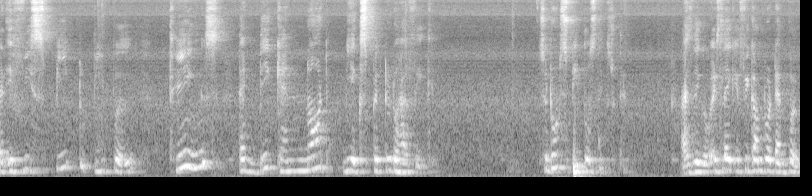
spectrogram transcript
that if we speak to people things that they cannot be expected to have faith. So don't speak those things to them. as they go. It's like if we come to a temple,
